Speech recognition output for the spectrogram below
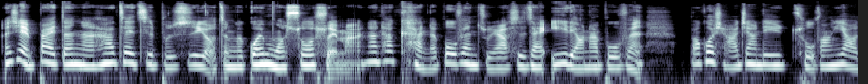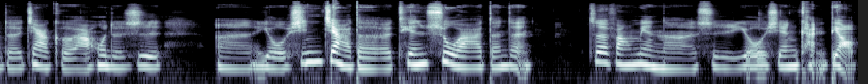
而且拜登呢，他这次不是有整个规模缩水嘛？那他砍的部分主要是在医疗那部分，包括想要降低处方药的价格啊，或者是嗯有薪假的天数啊等等，这方面呢是优先砍掉。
